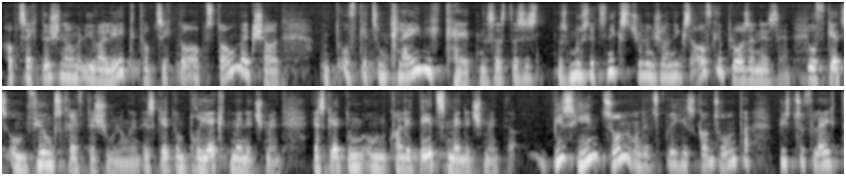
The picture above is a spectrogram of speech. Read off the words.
habt ihr euch das schon einmal überlegt, habt ihr da, habt's da umgeschaut? Und oft geht es um Kleinigkeiten. Das heißt, das, ist, das muss jetzt nichts, Entschuldigung, schon nichts Aufgeblasenes sein. Oft geht es um Führungskräfteschulungen, es geht um Projektmanagement, es geht um, um Qualitätsmanagement. Bis hin zum, und jetzt breche ich es ganz runter, bis zu vielleicht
